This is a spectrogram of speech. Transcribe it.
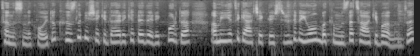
tanısını koyduk. Hızlı bir şekilde hareket ederek burada ameliyatı gerçekleştirildi ve yoğun bakımımızda takibe alındı.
